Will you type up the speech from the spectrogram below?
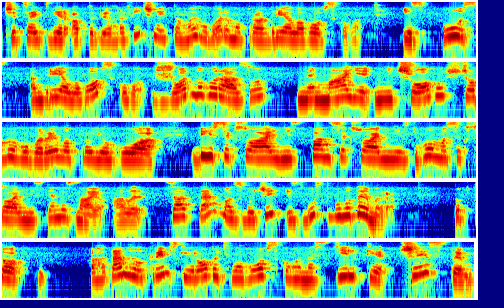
чи цей твір автобіографічний, то ми говоримо про Андрія Логовського. Із уст Андрія Логовського жодного разу немає нічого, що би говорило про його бісексуальність, пансексуальність, гомосексуальність. Я не знаю, але ця тема звучить із вуст Володимира. Тобто Гатангел Кримський робить Лаговського настільки чистим,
